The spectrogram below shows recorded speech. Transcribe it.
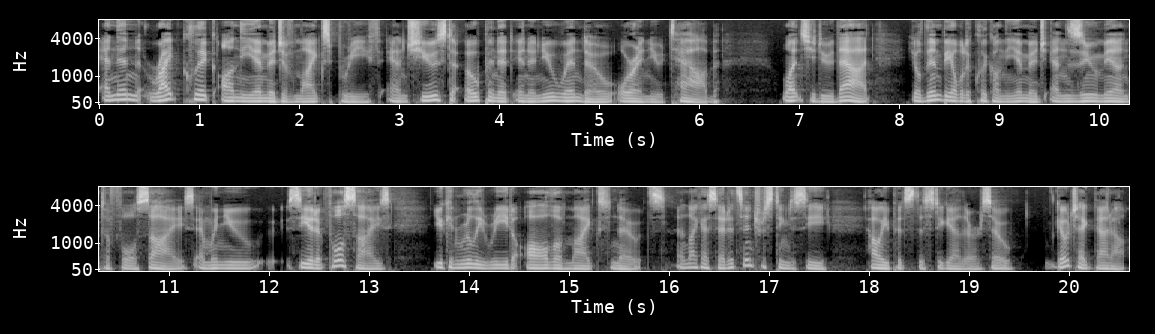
And then right click on the image of Mike's brief and choose to open it in a new window or a new tab. Once you do that, you'll then be able to click on the image and zoom in to full size. And when you see it at full size, you can really read all of Mike's notes. And like I said, it's interesting to see how he puts this together. So go check that out.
